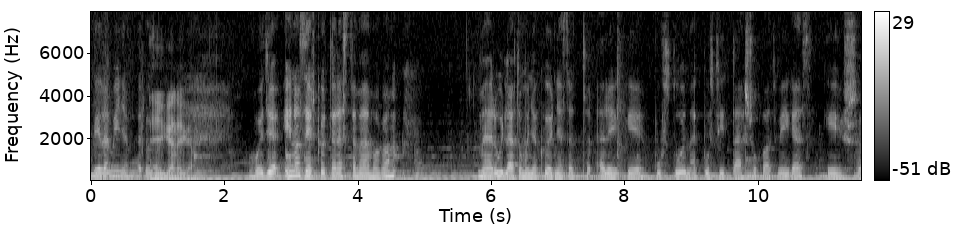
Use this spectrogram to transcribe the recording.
véleményem erről? Igen, igen. Hogy én azért köteleztem el magam, mert úgy látom, hogy a környezet eléggé pusztul, meg pusztításokat végez, és uh,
